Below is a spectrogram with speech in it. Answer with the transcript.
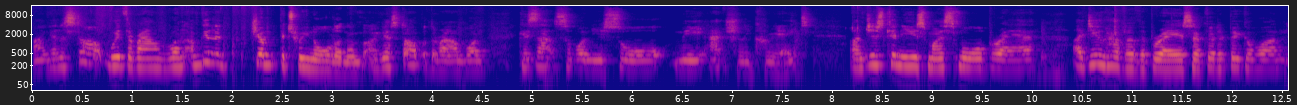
I'm going to start with the round one. I'm going to jump between all of them, but I'm going to start with the round one because that's the one you saw me actually create. I'm just going to use my small brayer. I do have other brayers. I've got a bigger one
